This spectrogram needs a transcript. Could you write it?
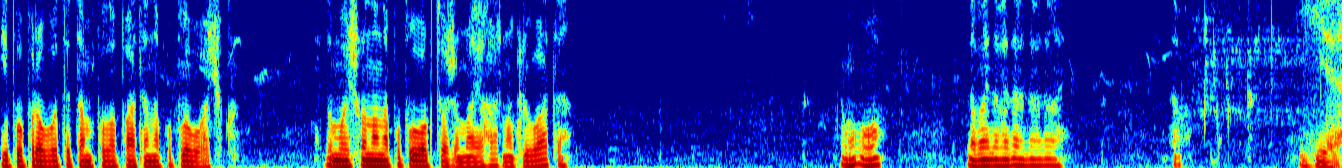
і попробувати там полапати на поплавочок. Я думаю, що вона на поплавок теж має гарно клювати. О, о. Давай, давай, давай, давай. Давай. Є.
